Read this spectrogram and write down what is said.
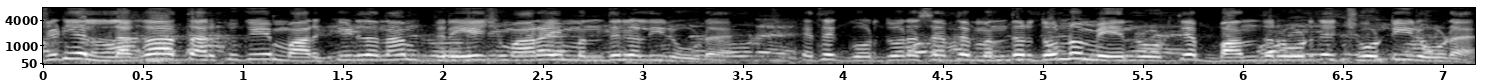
ਜਿਹੜੀਆਂ ਲਗਾਤਾਰ, ਕਿਉਂਕਿ ਇਹ ਮਾਰਕੀਟ ਦਾ ਨਾਮ ਗਰੇਸ਼ ਮਹਾਰਾਜ ਮੰਦਿਰ ਵਾਲੀ ਰੋਡ ਹੈ। ਇੱਥੇ ਗੁਰਦੁਆਰਾ ਸਾਹਿਬ ਤੇ ਮੰਦਿਰ ਦੋਨੋਂ ਮੇਨ ਰੋਡ ਤੇ, ਬੰਦ ਰੋਡ ਤੇ, ਛੋਟੀ ਰੋਡ ਹੈ।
